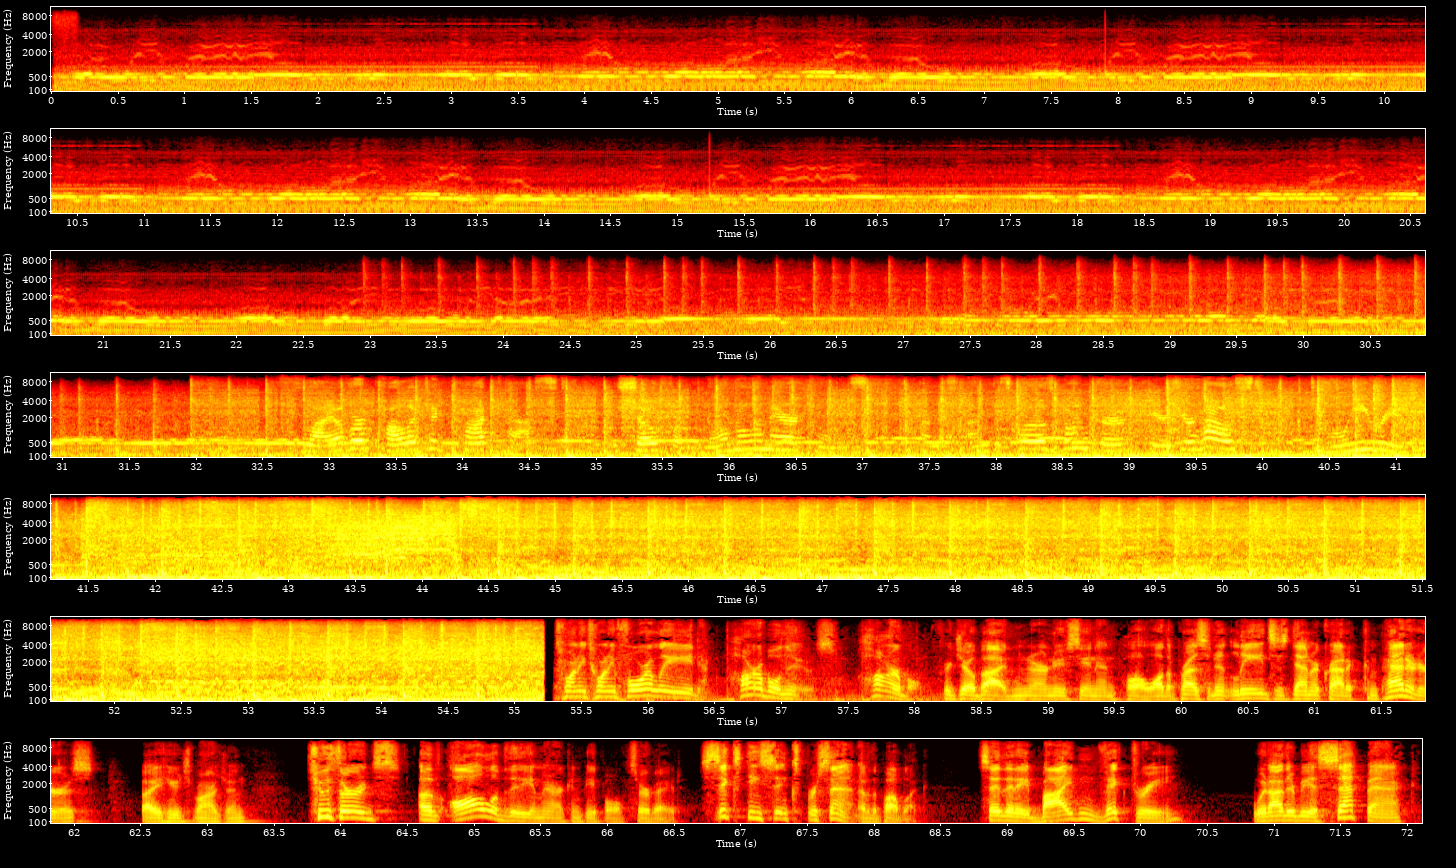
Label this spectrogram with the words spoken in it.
Salvo y. PolitiK Podcast, the show for normal Americans. From this undisclosed bunker, here's your host, Tony Reed. Twenty twenty four lead. Horrible news. Horrible for Joe Biden in our new CNN poll. While the president leads his Democratic competitors, by a huge margin. Two thirds of all of the American people surveyed, 66% of the public, say that a Biden victory would either be a setback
